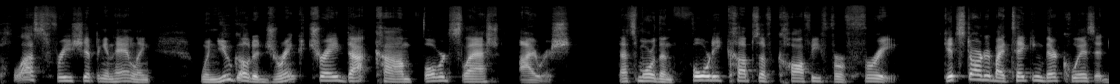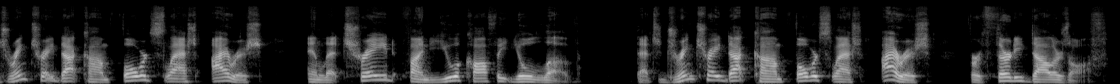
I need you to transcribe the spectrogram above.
plus free shipping and handling when you go to drinktrade.com forward slash Irish. That's more than 40 cups of coffee for free. Get started by taking their quiz at drinktrade.com forward slash Irish and let trade find you a coffee you'll love. That's drinktrade.com forward slash Irish for $30 off.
